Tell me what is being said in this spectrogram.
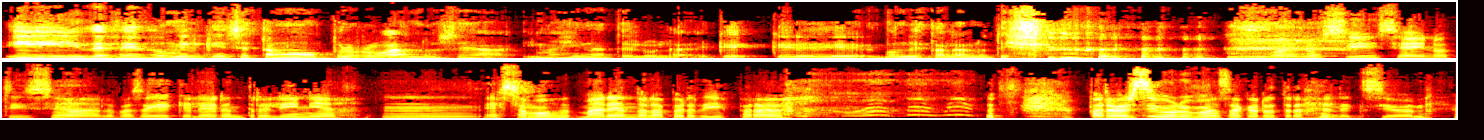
Y desde 2015 estamos prorrogando, o sea, imagínate, Lula, que, ¿dónde está la noticia? Bueno, sí, sí hay noticia. Lo que pasa es que hay que leer entre líneas. Mm, estamos mareando la perdiz para, para ver si volvemos a sacar otras elecciones.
